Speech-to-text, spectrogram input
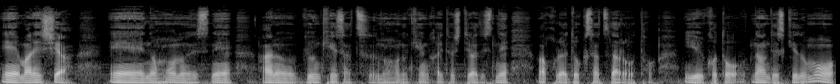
えー、マレーシア、えー、の方のですね、あの、軍警察の方の見解としてはですね、まあ、これは毒殺だろうということなんですけども、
